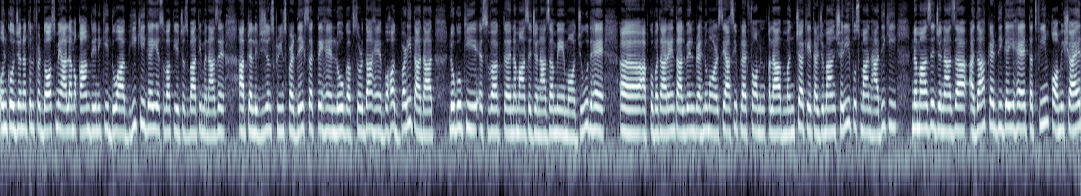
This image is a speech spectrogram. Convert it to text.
ان کو جنت الفردوس میں اعلیٰ مقام دینے کی دعا بھی کی گئی۔ اس وقت یہ جذباتی مناظر آپ ٹیلی ویژن سکرینز پر دیکھ سکتے ہیں۔ لوگ افسردہ ہیں۔ بہت بڑی تعداد لوگوں کی اس وقت نماز جنازہ میں موجود ہے۔ آپ کو بتا رہے ہیں طالب علم رہنما اور سیاسی پلیٹ فارم انقلاب منچا کے ترجمان شریف عثمان ہادی کی نماز جنازہ ادا کر دی گئی ہے۔ تدفین قومی شاعر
